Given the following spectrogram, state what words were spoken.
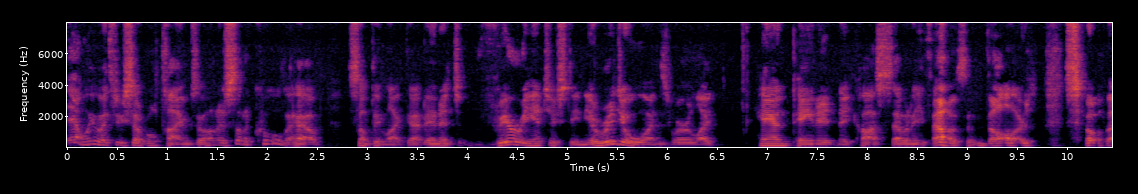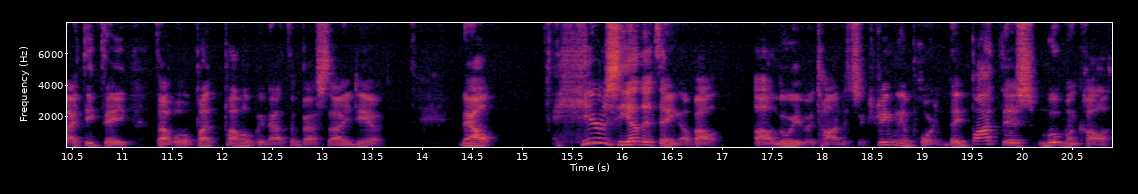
yeah, we went through several time zones. It's sort of cool to have something like that, and it's very interesting. The original ones were like hand painted and they cost seventy thousand dollars. So I think they thought, well, probably not the best idea. Now, here's the other thing about uh, Louis Vuitton that's extremely important. They bought this movement call,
